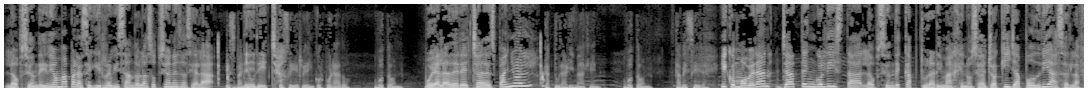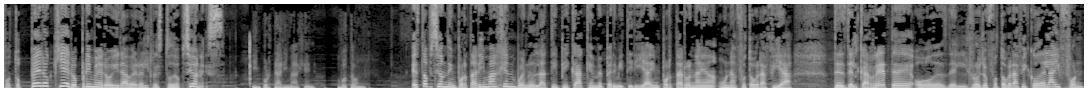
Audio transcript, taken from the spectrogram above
la opción de idioma para seguir revisando las opciones hacia la derecha. Botón. Voy a la derecha de español. Capturar imagen. Botón. Cabecera. Y como verán, ya tengo lista la opción de capturar imagen. O sea, yo aquí ya podría hacer la foto, pero quiero primero ir a ver el resto de opciones. Importar imagen. Botón. Esta opción de importar imagen, bueno, es la típica que me permitiría importar una, una fotografía desde el carrete o desde el rollo fotográfico del iPhone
